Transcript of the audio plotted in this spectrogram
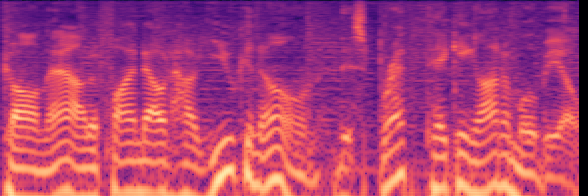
Call now to find out how you can own this breathtaking automobile.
